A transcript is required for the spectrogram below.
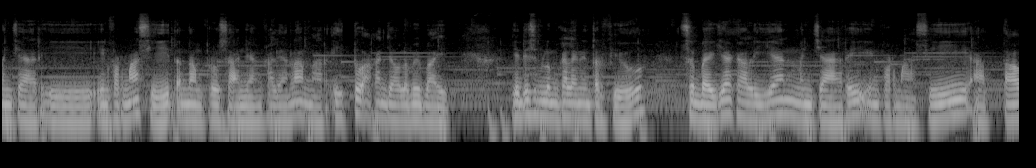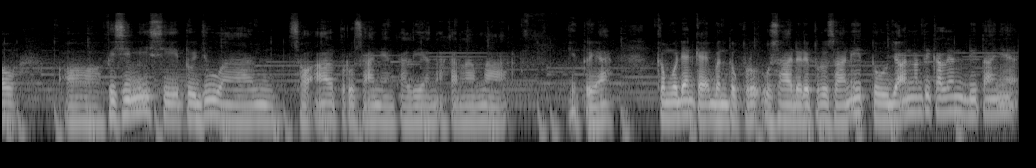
mencari informasi tentang perusahaan yang kalian lamar, itu akan jauh lebih baik. Jadi sebelum kalian interview, sebaiknya kalian mencari informasi atau uh, visi misi tujuan soal perusahaan yang kalian akan lamar gitu ya. Kemudian kayak bentuk usaha dari perusahaan itu jangan nanti kalian ditanya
